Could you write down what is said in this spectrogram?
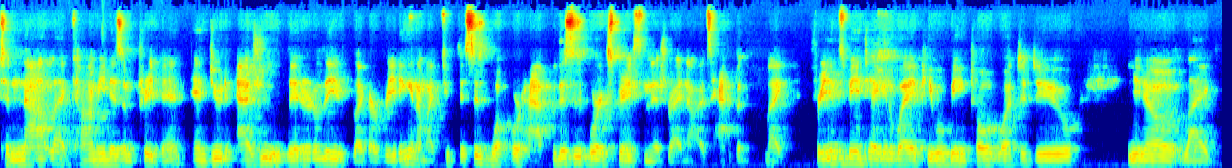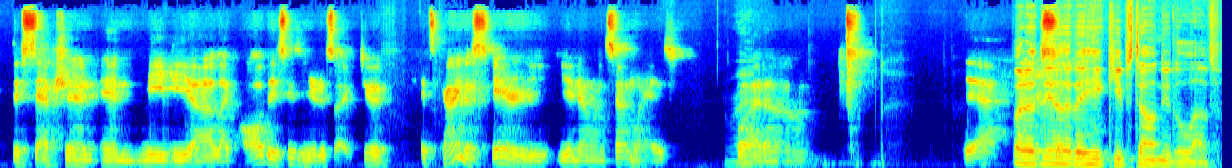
to not let communism creep in. And dude, as you literally like are reading it, I'm like, dude, this is what we're happening. This is we're experiencing this right now. It's happening. Like freedom's being taken away, people being told what to do, you know, like deception in media, like all these things, and you're just like, dude, it's kind of scary, you know, in some ways. Right. But um, yeah. But at the so, end of the day, he keeps telling you to love.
